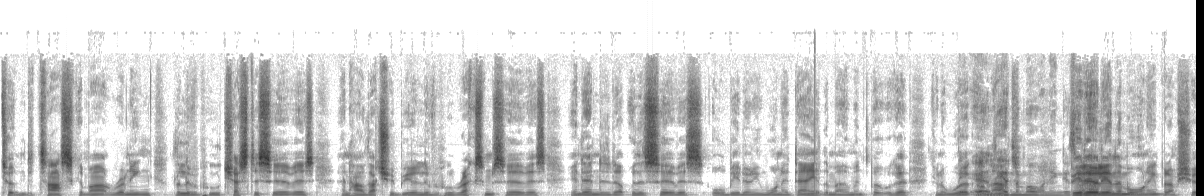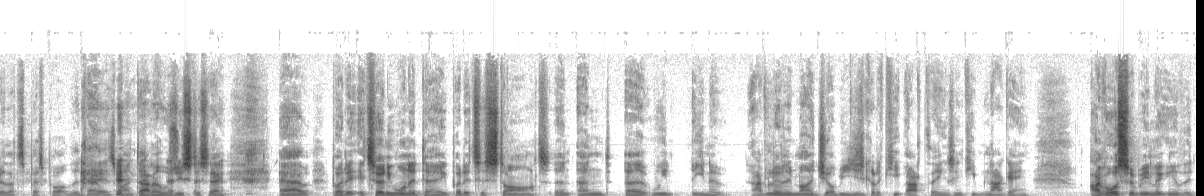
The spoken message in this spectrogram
took them to task about running the Liverpool Chester service and how that should be a Liverpool Wrexham service. It ended up with a service, albeit only one a day at the moment, but we're going to work on that. Early in the morning, as bit well. early in the morning, but I'm sure that's the best part of the day, as my dad always used to say. Uh, but it, it's only one a day, but it's a start, and and uh, we, you know, I've learned in my job you just got to keep at things and keep nagging. I've also been looking at the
